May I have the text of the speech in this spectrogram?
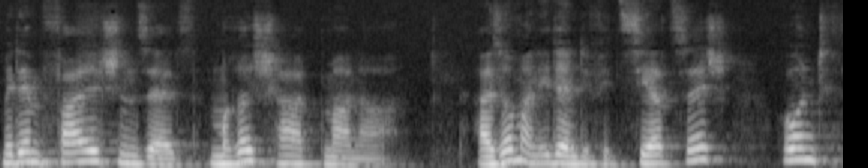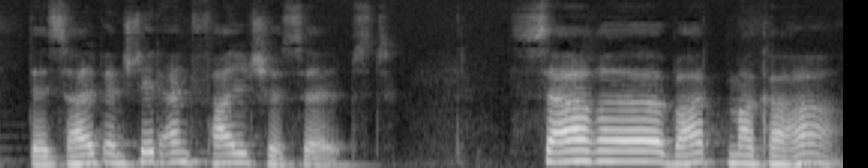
mit dem falschen Selbst, Mrishatmana. Also man identifiziert sich und deshalb entsteht ein falsches Selbst. Saravatmakaha.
